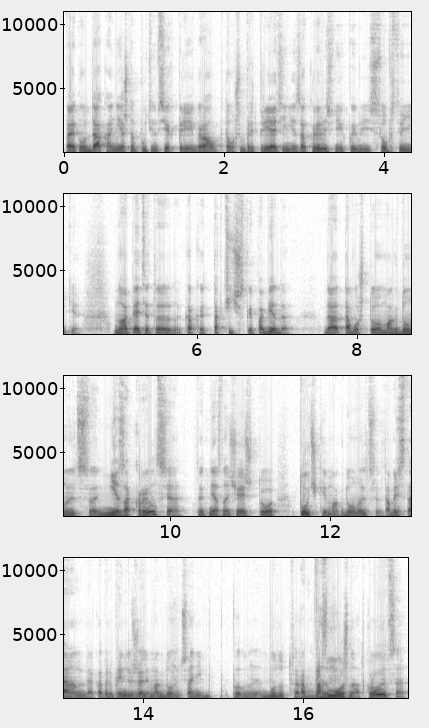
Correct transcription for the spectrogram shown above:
Поэтому да, конечно, Путин всех переиграл, потому что предприятия не закрылись, у них появились собственники. Но опять это как это, тактическая победа. Да, того, что Макдональдс не закрылся, это не означает, что точки Макдональдса, там рестораны, да, которые принадлежали Макдональдсу, они будут, возможно, откроются.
